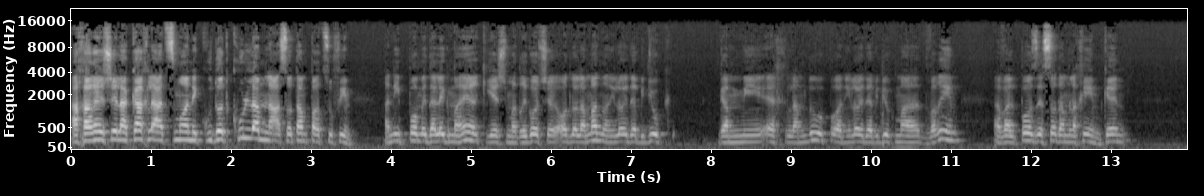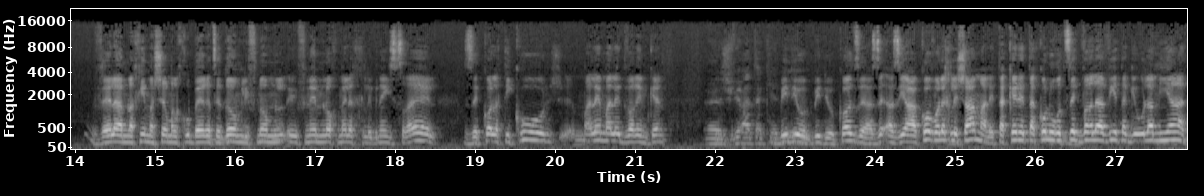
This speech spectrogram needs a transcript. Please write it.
אחרי שלקח לעצמו הנקודות כולם לעשותם פרצופים. אני פה מדלג מהר כי יש מדרגות שעוד לא למדנו, אני לא יודע בדיוק גם מי, איך למדו פה, אני לא יודע בדיוק מה הדברים, אבל פה זה סוד המלאכים, כן? ואלה המלאכים אשר מלכו בארץ אדום לפנום, לפני מלוך מלך לבני ישראל, זה כל התיקון, מלא מלא דברים, כן? אה, שבירת הכלים. בדיוק, בדיוק, כל זה. אז, אז יעקב הולך לשם, לתקן את הכל, הוא רוצה כבר להביא את הגאולה מיד.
